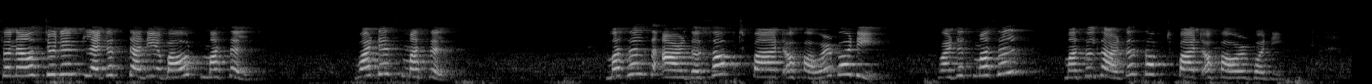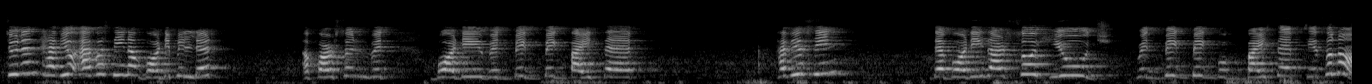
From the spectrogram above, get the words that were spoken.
So now students let us study about muscles. What is muscle? Muscles are the soft part of our body. What is muscles? Muscles are the soft part of our body. Students, have you ever seen a bodybuilder? A person with body with big, big biceps. Have you seen? Their bodies are so huge with big, big biceps. Yes or no?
